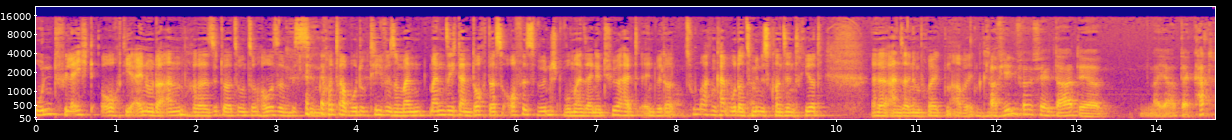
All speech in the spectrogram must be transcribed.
Und vielleicht auch die ein oder andere Situation zu Hause ein bisschen kontraproduktiv ist und man, man sich dann doch das Office wünscht, wo man seine Tür halt entweder genau. zumachen kann oder zumindest konzentriert äh, an seinen Projekten arbeiten kann. Auf jeden Fall fällt da der naja, der Cut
